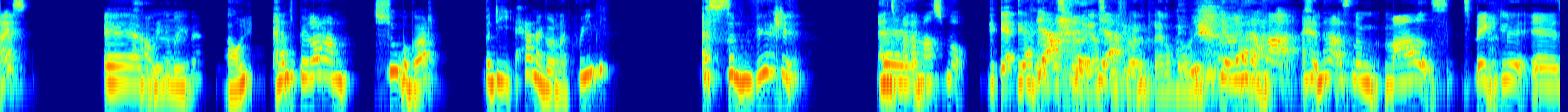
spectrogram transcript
Nice. Rybe. Pauli. Han spiller ham super godt, fordi han er godt nok creepy. Altså sådan virkelig. Hans briller er meget små. Ja, ja, jeg har skrevet, jeg har ja. flotte briller, Pauli. Jamen, han har, han har sådan nogle meget spinkle, øh,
